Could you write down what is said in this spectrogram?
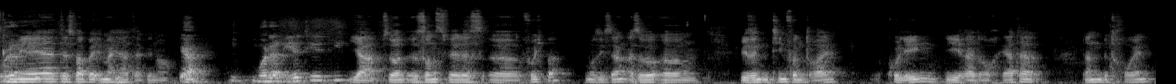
Oder? Nee, das war bei immer härter, genau. Ja. Moderiert ihr die? Ja, so, sonst wäre das äh, furchtbar, muss ich sagen. Also ähm, wir sind ein Team von drei Kollegen, die halt auch Hertha dann betreuen.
